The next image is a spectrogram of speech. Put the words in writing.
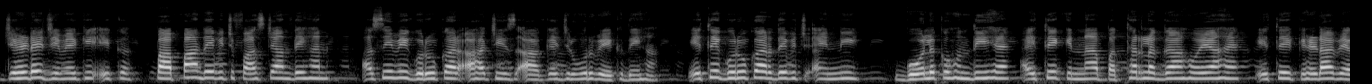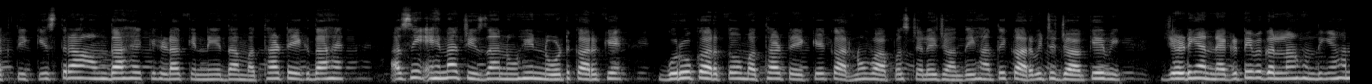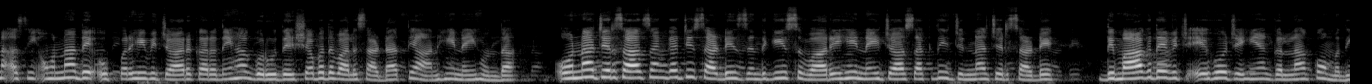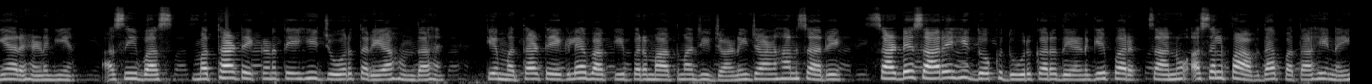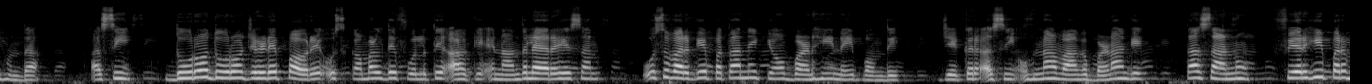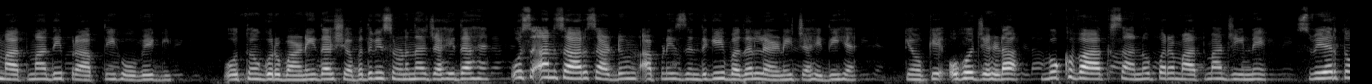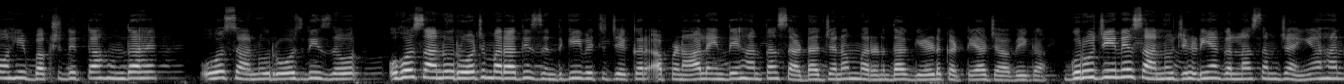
ਜਿਹੜੇ ਜਿਵੇਂ ਕਿ ਇੱਕ ਪਾਪਾਂ ਦੇ ਵਿੱਚ ਫਸ ਜਾਂਦੇ ਹਨ, ਅਸੀਂ ਵੀ ਗੁਰੂ ਘਰ ਆਹ ਚੀਜ਼ ਆ ਕੇ ਜ਼ਰੂਰ ਵੇਖਦੇ ਹਾਂ। ਇੱਥੇ ਗੁਰੂ ਘਰ ਦੇ ਵਿੱਚ ਇੰਨੀ ਗੋਲਕ ਹੁੰਦੀ ਹੈ, ਇੱਥੇ ਕਿੰਨਾ ਪੱਥਰ ਲੱਗਾ ਹੋਇਆ ਹੈ, ਇੱਥੇ ਕਿਹੜਾ ਵਿਅਕਤੀ ਕਿਸ ਤਰ੍ਹਾਂ ਆਉਂਦਾ ਹੈ, ਕਿਹੜਾ ਕਿੰਨੇ ਦਾ ਮੱਥਾ ਟੇਕਦਾ ਹੈ। ਅਸੀਂ ਇਹਨਾਂ ਚੀਜ਼ਾਂ ਨੂੰ ਹੀ ਨੋਟ ਕਰਕੇ ਗੁਰੂ ਘਰ ਤੋਂ ਮੱਥਾ ਟੇਕ ਕੇ ਘਰ ਨੂੰ ਵਾਪਸ ਚਲੇ ਜਾਂਦੇ ਹਾਂ ਤੇ ਘਰ ਵਿੱਚ ਜਾ ਕੇ ਵੀ ਜਿਹੜੀਆਂ 네ਗੇਟਿਵ ਗੱਲਾਂ ਹੁੰਦੀਆਂ ਹਨ, ਅਸੀਂ ਉਹਨਾਂ ਦੇ ਉੱਪਰ ਹੀ ਵਿਚਾਰ ਕਰਦੇ ਹਾਂ। ਗੁਰੂ ਦੇ ਸ਼ਬਦ ਵੱਲ ਸਾਡਾ ਧਿਆਨ ਹੀ ਨਹੀਂ ਹੁੰਦਾ। ਉਹਨਾਂ ਚਿਰ ਸਾਧ ਸੰਗਤ ਜੀ ਸਾਡੀ ਜ਼ਿੰਦਗੀ ਸਵਾਰੀ ਹੀ ਨਹੀਂ ਜਾ ਸਕਦੀ, ਜਿੰਨਾ ਚਿਰ ਸਾਡੇ ਦਿਮਾਗ ਦੇ ਵਿੱਚ ਇਹੋ ਜਿਹੀਆਂ ਗੱਲਾਂ ਘੁੰਮਦੀਆਂ ਰਹਿਣਗੀਆਂ। ਅਸੀਂ ਬਸ ਮੱਥਾ ਟੇਕਣ ਤੇ ਹੀ ਜ਼ੋਰ ਧਰਿਆ ਹੁੰਦਾ ਹੈ ਕਿ ਮੱਥਾ ਟੇਕ ਲਿਆ, ਬਾਕੀ ਪਰਮਾਤਮਾ ਜੀ ਜਾਣੀ ਜਾਣ ਹਨ ਸਾਰੇ। ਸਾਡੇ ਸਾਰੇ ਹੀ ਦੁੱਖ ਦੂਰ ਕਰ ਦੇਣਗੇ, ਪਰ ਸਾਨੂੰ ਅਸਲ ਭਾਵ ਦਾ ਪਤਾ ਹੀ ਨਹੀਂ ਹੁੰਦਾ। ਅਸੀਂ ਦੂਰੋਂ ਦੂਰੋਂ ਜਿਹੜੇ ਭੌਰੇ ਉਸ ਕਮਲ ਦੇ ਫੁੱਲ ਤੇ ਆ ਕੇ ਆਨੰਦ ਲੈ ਰਹੇ ਸਨ, ਉਸ ਵਰਗੇ ਪਤਾ ਨਹੀਂ ਕਿਉਂ ਬਣ ਹੀ ਨਹੀਂ ਪਾਉਂਦੇ। ਜੇਕਰ ਅਸੀਂ ਉਹਨਾਂ ਵਾਂਗ ਬਣਾਂਗੇ, ਤਾਂ ਸਾਨੂੰ ਫਿਰ ਹੀ ਪਰਮਾਤਮਾ ਦੀ ਪ੍ਰਾਪਤੀ ਹੋਵੇਗੀ। ਉਥੋਂ ਗੁਰਬਾਣੀ ਦਾ ਸ਼ਬਦ ਵੀ ਸੁਣਨਾ ਚਾਹੀਦਾ ਹੈ। ਉਸ ਅਨਸਾਰ ਸਾਨੂੰ ਆਪਣੀ ਜ਼ਿੰਦਗੀ ਬਦਲ ਲੈਣੀ ਚਾਹੀਦੀ ਹੈ, ਕਿਉਂਕਿ ਉਹ ਜਿਹੜਾ ਮੁੱਖ ਵਾਕ ਸਾਨੂੰ ਪਰਮਾਤਮਾ ਜੀ ਨੇ ਸਵੇਰ ਤੋਂ ਹੀ ਬਖਸ਼ ਦਿੱਤਾ ਹੁੰਦਾ ਹੈ, ਉਹ ਸਾਨੂੰ ਰੋਜ਼ ਦੀ ਜ਼ੋਰ, ਉਹ ਸਾਨੂੰ ਰੋਜ਼ਮਰਾ ਦੀ ਜ਼ਿੰਦਗੀ ਵਿੱਚ ਜੇਕਰ ਅਪਣਾ ਲੈਂਦੇ ਹਨ ਤਾਂ ਸਾਡਾ ਜਨਮ ਮਰਨ ਦਾ ਗੇੜ ਕੱਟਿਆ ਜਾਵੇਗਾ। ਗੁਰੂ ਜੀ ਨੇ ਸਾਨੂੰ ਜਿਹੜੀਆਂ ਗੱਲਾਂ ਸਮਝਾਈਆਂ ਹਨ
